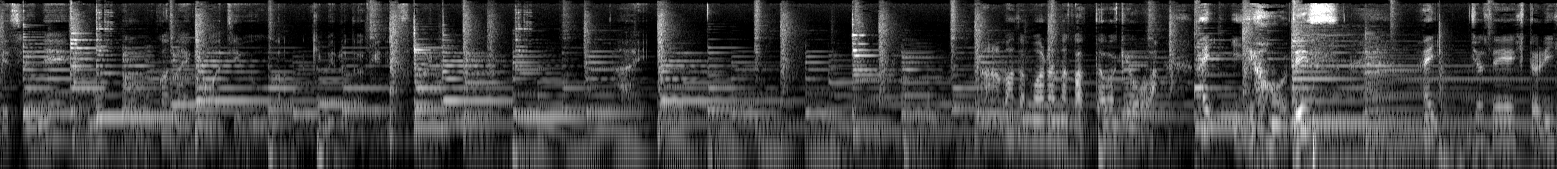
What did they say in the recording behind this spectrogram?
ですよね。動くか動かないかは自分が決めるだけですからはい。あまだ回らなかったわ今日は。はい以上です。はい。女性一人一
